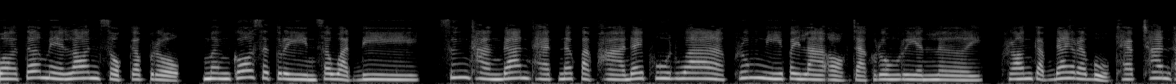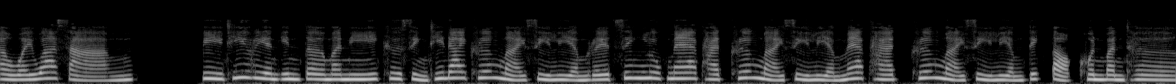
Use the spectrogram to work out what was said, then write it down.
วอเตอร์เมลอนสกกระปรก มังโก้สตรีน สวัสดี ซึ่งทางด้านแพทนปภาได้พูดว่า พรุ่งนี้ไปลาออกจากโรงเรียนเลย พร้อมกับได้ระบุแคปชั่นเอาไว้ว่า3ปีที่เรียนอินเตอร์มานี้คือสิ่งที่ได้เครื่องหมายสี่เหลี่ยมเรซซิ่งลูกแม่แพท เครื่องหมายสี่เหลี่ยมแม่แพท เครื่องหมายสี่เหลี่ยมติ๊กตอกคนบันเทิง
